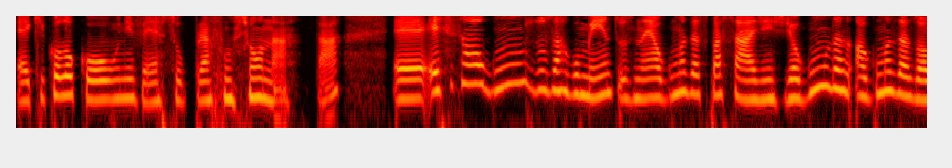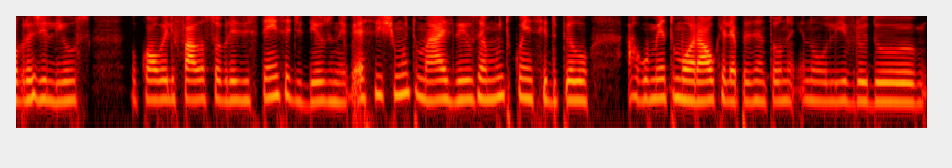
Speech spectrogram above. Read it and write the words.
é, que colocou o universo para funcionar, tá? É, esses são alguns dos argumentos, né, algumas das passagens de algumas das, algumas das obras de Lewis no qual ele fala sobre a existência de Deus no universo. Existe muito mais. Deus é muito conhecido pelo argumento moral que ele apresentou no, no livro do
